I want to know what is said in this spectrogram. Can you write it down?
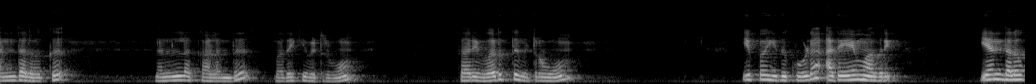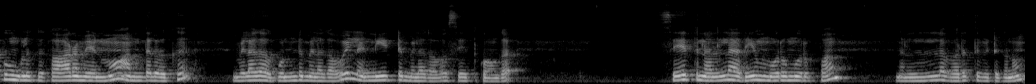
அந்தளவுக்கு நல்லா கலந்து வதக்கி விட்டுருவோம். சாரி வறுத்து விட்டுருவோம். இப்போ இது கூட அதே மாதிரி எந்த அளவுக்கு உங்களுக்கு காரம் வேணுமோ அந்தளவுக்கு மிளகாய் குண்டு மிளகாவோ இல்லை நீட்டு மிளகாவோ சேர்த்துக்கோங்க. சேர்த்து நல்லா அதையும் முறுமுறுப்பாக நல்லா வறுத்து விட்டுக்கணும்.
